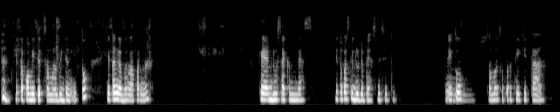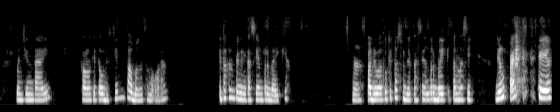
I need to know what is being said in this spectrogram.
kita committed sama bidang itu kita nggak bakal pernah kayak do second best. Kita pasti do the best di situ. Nah itu hmm. sama seperti kita mencintai kalau kita udah cinta banget sama orang, kita kan pengen kasih yang terbaik ya. Nah, pada waktu kita sudah kasih yang terbaik, kita masih dilepeh, kayak,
